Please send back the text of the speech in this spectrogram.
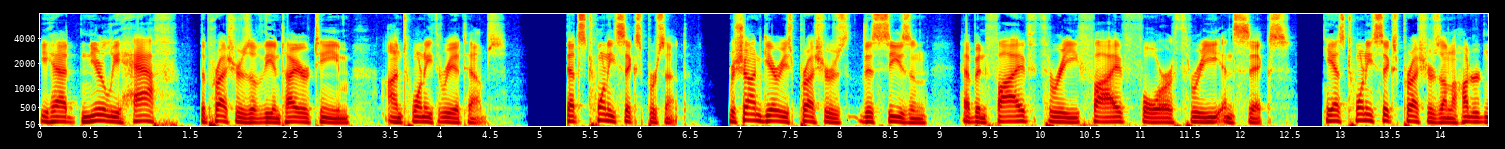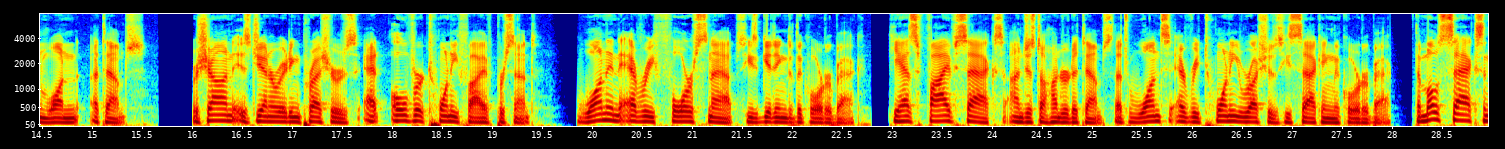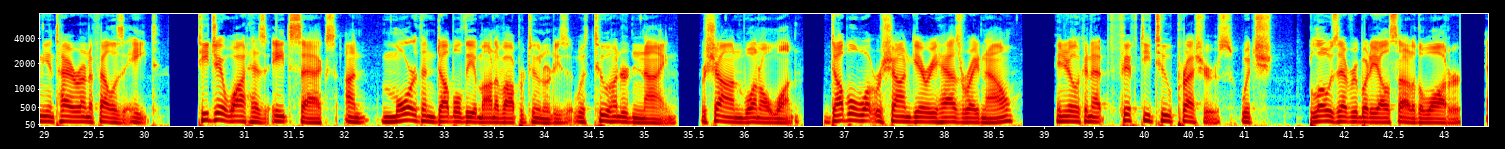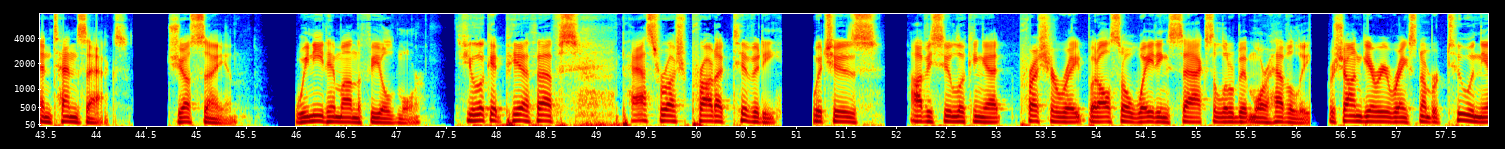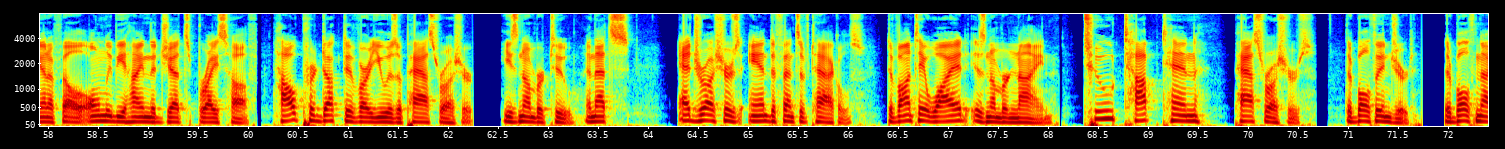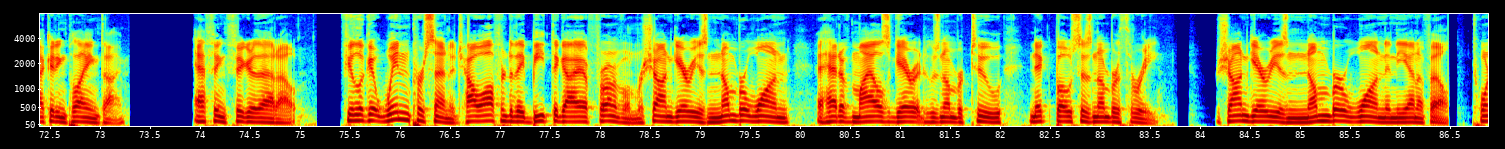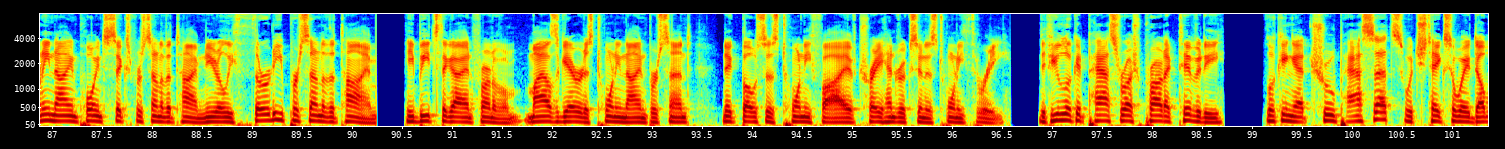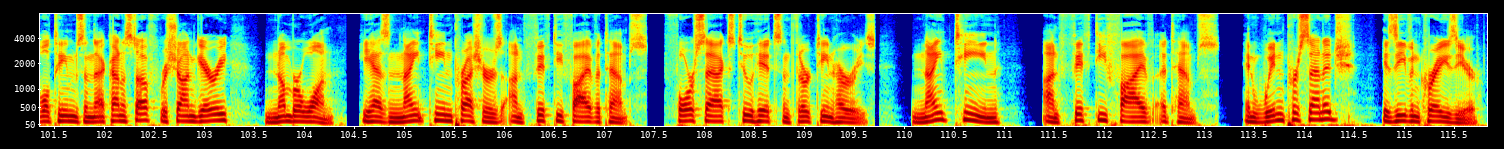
He had nearly half the pressures of the entire team on 23 attempts. That's 26%. Rashan Gary's pressures this season have been 5, 3, 5, 4, 3, and 6. He has 26 pressures on 101 attempts. Rashan is generating pressures at over 25%. One in every four snaps, he's getting to the quarterback. He has five sacks on just 100 attempts. That's once every 20 rushes he's sacking the quarterback. The most sacks in the entire NFL is eight. TJ Watt has eight sacks on more than double the amount of opportunities with 209. Rashan 101. Double what Rashan Gary has right now, and you're looking at 52 pressures, which blows everybody else out of the water, and 10 sacks. Just saying. We need him on the field more. If you look at PFF's pass rush productivity, which is obviously looking at pressure rate, but also weighting sacks a little bit more heavily. Rashan Gary ranks number two in the NFL, only behind the Jets' Bryce Huff. How productive are you as a pass rusher? He's number two, and that's edge rushers and defensive tackles. Devonte Wyatt is number nine. Two top 10 pass rushers. They're both injured. They're both not getting playing time. Effing figure that out. If you look at win percentage, how often do they beat the guy in front of them? Rashan Gary is number one ahead of Myles Garrett, who's number two. Nick Bosa is number three. Rashan Gary is number one in the NFL. 29.6% of the time, nearly 30% of the time, he beats the guy in front of him. Myles Garrett is 29%, Nick Bosa is 25, Trey Hendrickson is 23. If you look at pass rush productivity, looking at true pass sets, which takes away double teams and that kind of stuff, Rashan Gary, number one. He has 19 pressures on 55 attempts, four sacks, two hits, and 13 hurries. 19 on 55 attempts. And win percentage is even crazier.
